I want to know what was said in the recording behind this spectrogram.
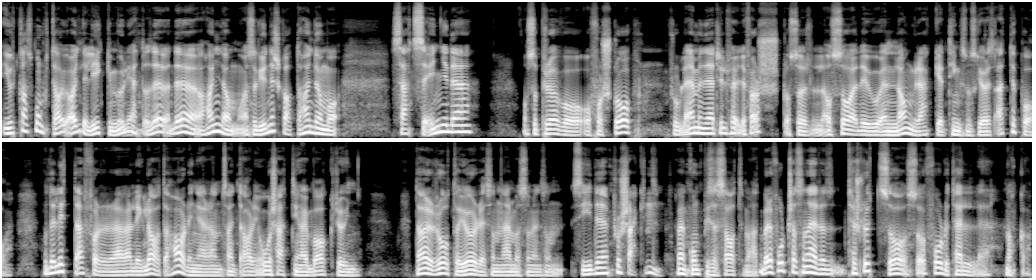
i utgangspunktet har jo alle like muligheter. Det, det handler om, altså Gründerskap det handler om å sette seg inn i det, og så prøve å, å forstå problemet i det tilfellet først, og så, og så, er det jo en lang rekke ting som skal gjøres etterpå. Og det er litt derfor jeg er veldig glad at jeg har den? Jeg har den oversettinga i bakgrunnen. Da har jeg råd til å gjøre det som nærmest som en sånn sideprosjekt. Mm. Det var en kompis som sa til meg at bare fortsett sånn her, til slutt så, så får du til eh, noe.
